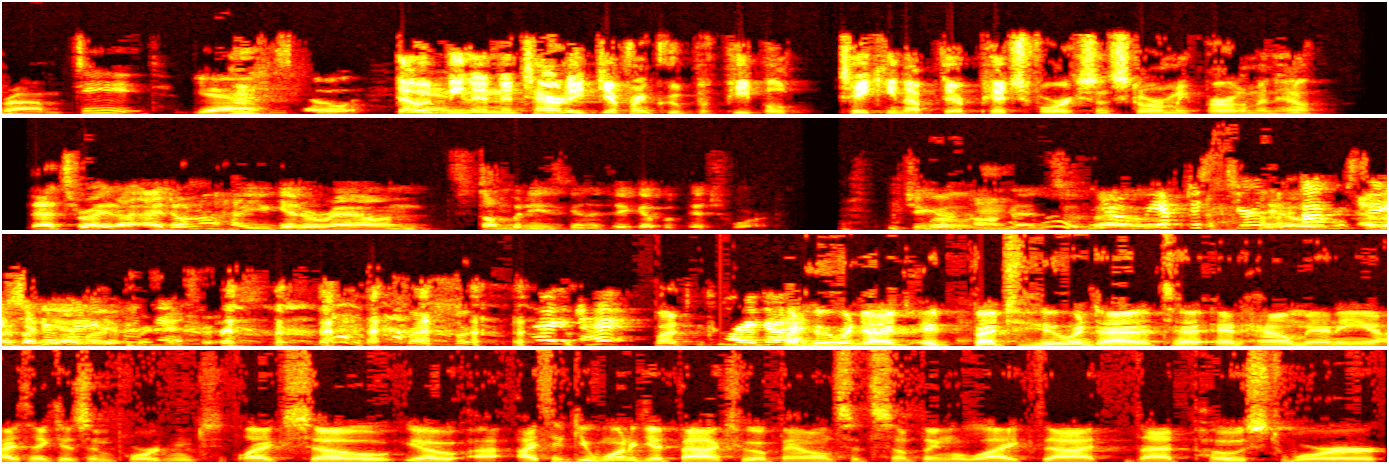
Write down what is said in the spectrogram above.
from. Indeed. Yeah. So that would and, mean an entirely different group of people taking up their pitchforks and storming Parliament Hill. That's right. I, I don't know how you get around somebody's going to take up a pitchfork to your comments about. No, we have to steer the know, conversation. Everybody has different interests. but, but, hey, hey, but, sorry, but who and uh, but who and uh, to, and how many I think is important. Like so, you know, I think you want to get back to a balance. It's something like that that post-war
